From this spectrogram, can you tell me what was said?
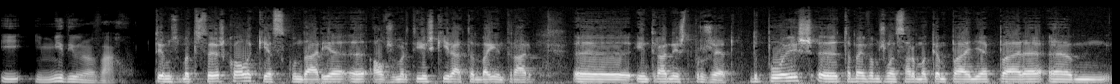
e Emílio Navarro. Temos uma terceira escola, que é a secundária uh, Alves Martins, que irá também entrar, uh, entrar neste projeto. Depois, uh, também vamos lançar uma campanha para um,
